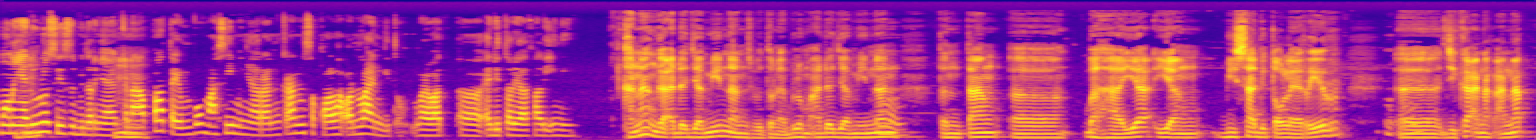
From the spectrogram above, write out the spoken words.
mau nanya Hmm. dulu sih sebenarnya Hmm. kenapa Tempo masih menyarankan sekolah online gitu lewat eh, editorial kali ini? Karena nggak ada jaminan sebetulnya, belum ada jaminan Hmm. tentang eh, bahaya yang bisa ditolerir eh, jika anak-anak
